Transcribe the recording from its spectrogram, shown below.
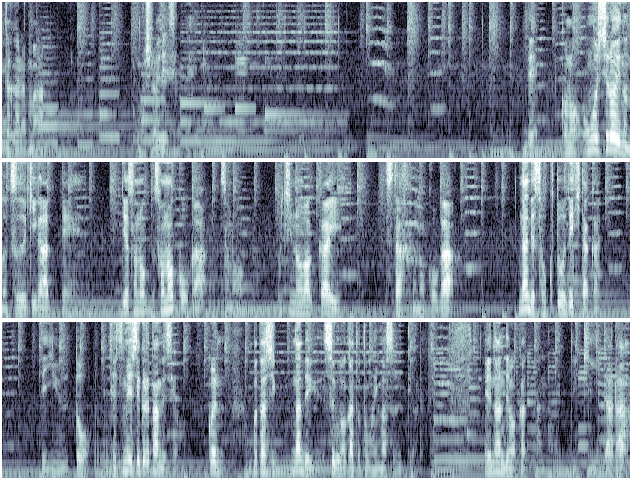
い。だからまあ面白いですよね。でこの面白いのの続きがあってでそのその子がそのうちの若いスタッフの子がなんで即答できたかっていうと説明してくれたんですよ。これ私なんですぐ分かったと思います？って言われて「えなんで分かったの?」って聞いたら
